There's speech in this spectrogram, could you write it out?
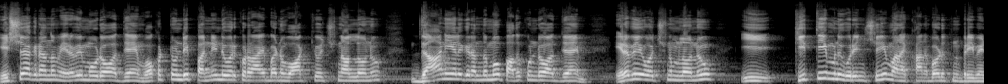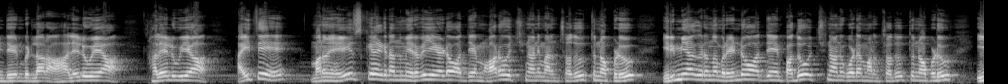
యశా గ్రంథం ఇరవై మూడో అధ్యాయం ఒకటి నుండి పన్నెండు వరకు రాయబడిన వాక్యోచనాల్లోను దానియల గ్రంథము పదకొండో అధ్యాయం ఇరవై వచనంలోను ఈ కిత్తీముని గురించి మనకు కనబడుతుంది. ప్రియమైన దేవుని బిడ్డలారా హలెలుయా హలెలుయా అయితే మనం ఏస్కేల్ గ్రంథం ఇరవై ఏడో అధ్యాయం ఆరో వచ్చినాన్ని మనం చదువుతున్నప్పుడు ఇర్మియా గ్రంథం రెండో అధ్యాయం పదో వచ్చినాన్ని కూడా మనం చదువుతున్నప్పుడు ఈ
